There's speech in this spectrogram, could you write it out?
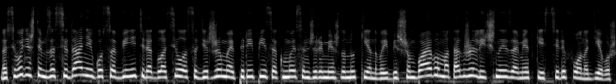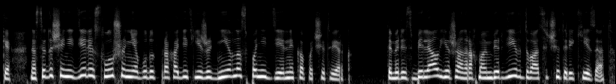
На сегодняшнем заседании гособвинитель огласила содержимое переписок в мессенджере между Нукеновой и Бишимбаевым, а также личные заметки из телефона девушки. На следующей неделе слушания будут проходить ежедневно с понедельника по четверг. Тамирис Белял, Ержан Рахманбердиев, 24 Кизат.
